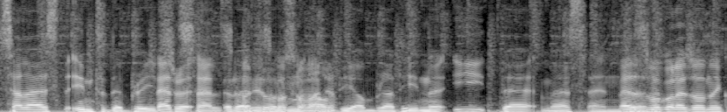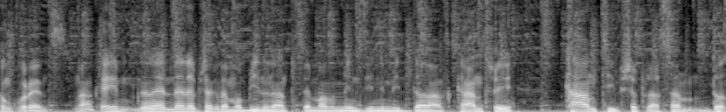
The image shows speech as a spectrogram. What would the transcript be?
Celeste, Into the Breach, Dead Cells, Return of the Obra i The Messenger. Bez w ogóle żadnej konkurencji. No okej, naj- najlepsza gra mobilna, tutaj mamy m.in. Donut Country, County, przepraszam, Do,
